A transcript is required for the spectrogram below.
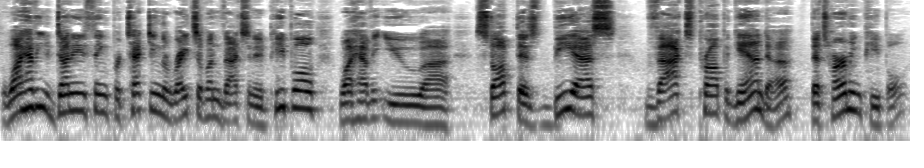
why haven't you done anything protecting the rights of unvaccinated people? Why haven't you uh, stopped this BS vax propaganda that's harming people?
